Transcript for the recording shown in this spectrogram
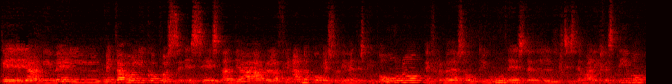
que a nivel metabólico pues, eh, se están ya relacionando con eso, diabetes tipo 1, enfermedades autoinmunes del sistema digestivo,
